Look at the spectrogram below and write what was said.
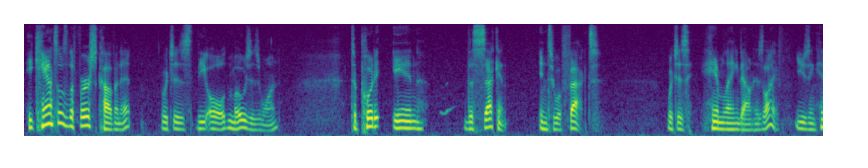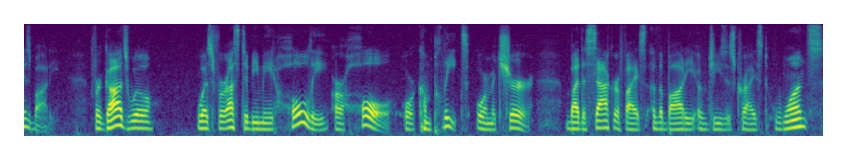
He cancels the first covenant, which is the old Moses one, to put in the second into effect, which is him laying down his life, using his body. For God's will was for us to be made holy or whole or complete or mature by the sacrifice of the body of Jesus Christ once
